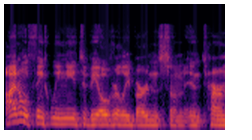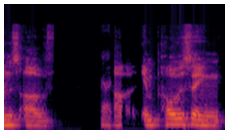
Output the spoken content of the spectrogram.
I don't think we need to be overly burdensome in terms of Right. uh, imposing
